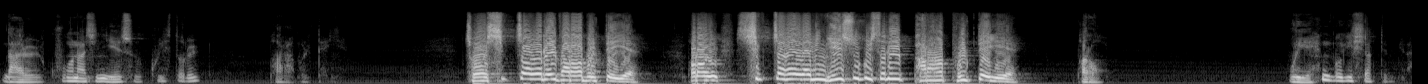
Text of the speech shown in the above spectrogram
나를 구원하신 예수 그리스도를 바라볼 때에 저 십자가를 바라볼 때에 바로 십자가에 달린 예수 그리스도를 바라볼 때에 바로 우리의 행복이 시작됩니다.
